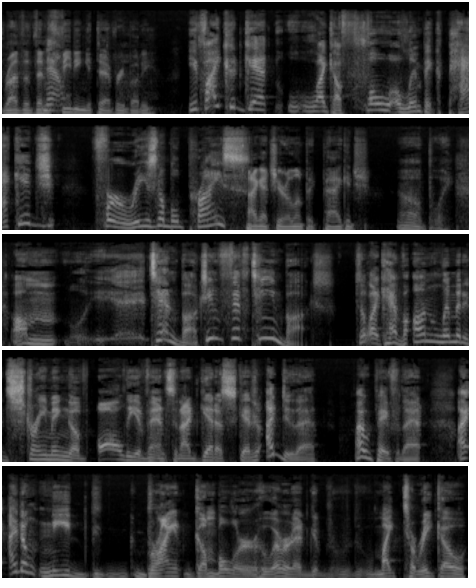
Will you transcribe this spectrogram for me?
rather than Now- feeding it to everybody. If I could get like a full Olympic package for a reasonable price, I got your Olympic package. Oh boy. Um, ten bucks, even fifteen bucks to like have unlimited streaming of all the events, and I'd get a schedule. I'd do that. I would pay for that. I, I don't need Bryant Gumbel or whoever, Mike Tirico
